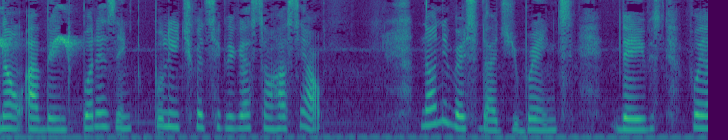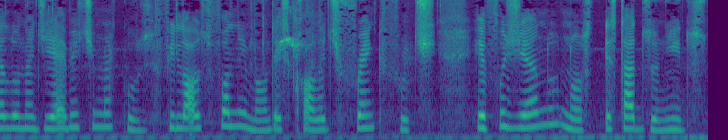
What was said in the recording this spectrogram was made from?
não havendo, por exemplo, política de segregação racial. Na Universidade de Brent, Davis foi aluna de Herbert Marcuse, filósofo alemão da escola de Frankfurt, refugiando nos Estados Unidos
